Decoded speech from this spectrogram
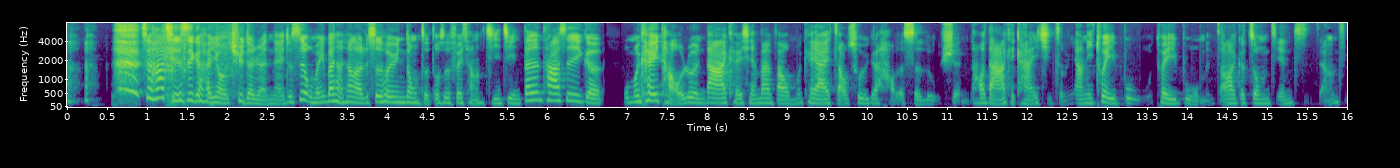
所以他其实是一个很有趣的人呢。就是我们一般想象的社会运动者都是非常激进，但是他是一个我们可以讨论，大家可以想办法，我们可以来找出一个好的 solution，然后大家可以看看一起怎么样。你退一步，我退一步，我们找到一个中间值，这样子，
